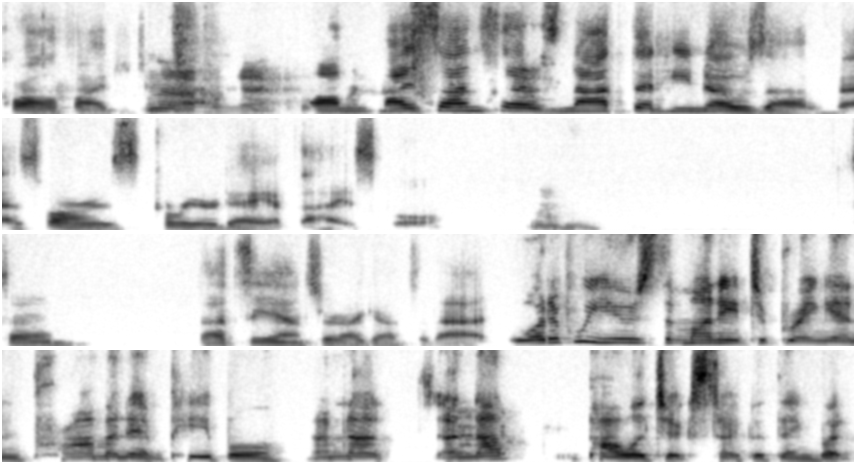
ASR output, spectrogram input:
qualified to do no, that. No. Um, my son says not that he knows of as far as career day at the high school. Mm-hmm. So that's the answer I got to that. What if we use the money to bring in prominent people? I'm not, I'm not politics type of thing, but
